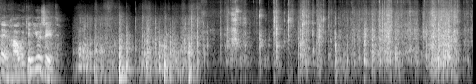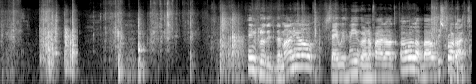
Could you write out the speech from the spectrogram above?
and how we can use it. Included the manual. Stay with me, we're gonna find out all about this product.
